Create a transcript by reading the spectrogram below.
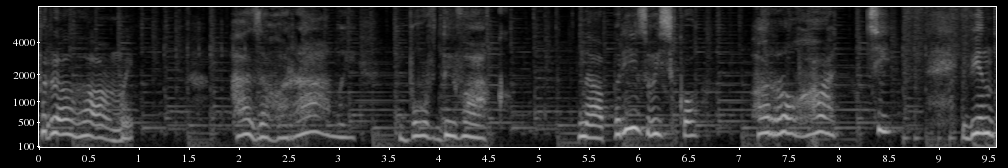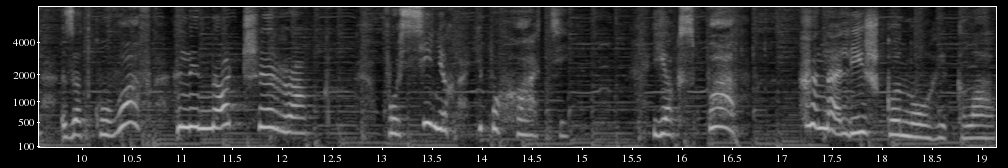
прогами. А за горами був дивак на прізвисько Рогатті. Він заткував, неначе рак, по сінях і по хаті. Як спав, на ліжко ноги клав,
